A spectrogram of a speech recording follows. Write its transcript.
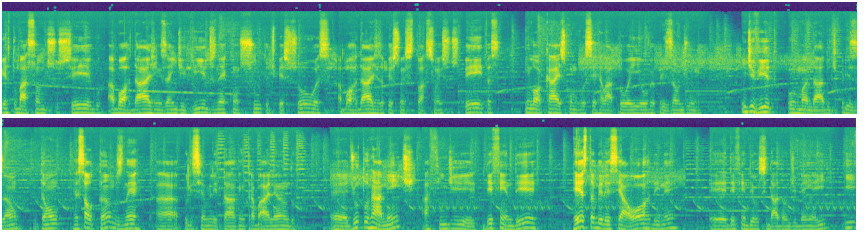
perturbação de sossego, abordagens a indivíduos, né? Consulta de pessoas, abordagens a pessoas em situações suspeitas, em locais, como você relatou aí, houve a prisão de um indivíduo por mandado de prisão. Então, ressaltamos, né, a Polícia Militar vem trabalhando é, diuturnamente a fim de defender, restabelecer a ordem, né, é, defender o cidadão de bem aí e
